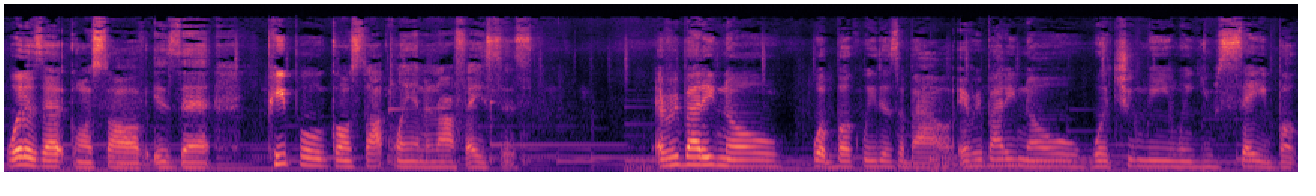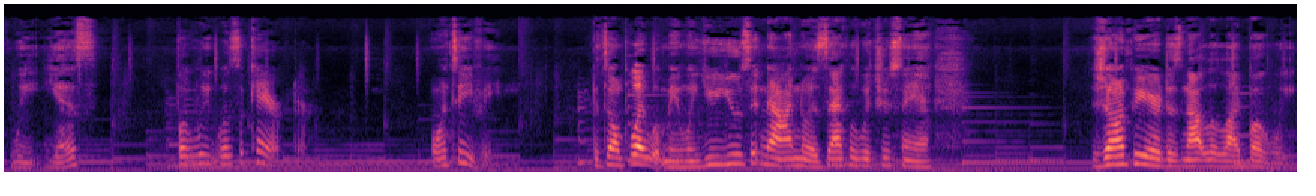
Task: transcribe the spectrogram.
What is that going to solve is that people to stop playing in our faces. Everybody know what buckwheat is about. Everybody know what you mean when you say buckwheat. Yes, buckwheat was a character on TV. But don't play with me. When you use it now, I know exactly what you're saying. Jean Pierre does not look like buckwheat.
